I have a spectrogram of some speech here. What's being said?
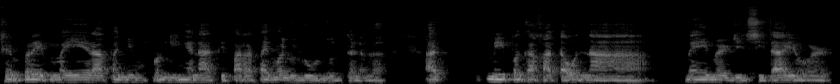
syempre mahirapan yung paghinga natin para tayo malulunod talaga. At may pagkakataon na may emergency tayo or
